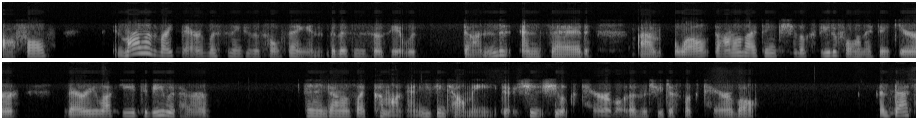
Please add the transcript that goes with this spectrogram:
awful?" And Marla's right there listening to this whole thing, and the business associate was stunned and said, um, "Well, Donald, I think she looks beautiful, and I think you're very lucky to be with her." And Donald's like, "Come on, man, you can tell me. She she looks terrible, doesn't she? Just look terrible." And that's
